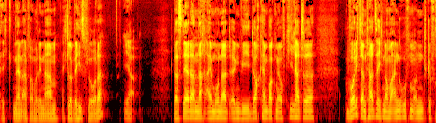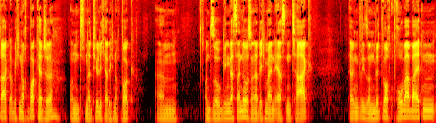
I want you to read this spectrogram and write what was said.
ich nenne einfach mal den Namen, ich glaube, der hieß Flo, oder? Ja. dass der dann nach einem Monat irgendwie doch keinen Bock mehr auf Kiel hatte, wurde ich dann tatsächlich nochmal angerufen und gefragt, ob ich noch Bock hätte. Und natürlich hatte ich noch Bock. Ähm, und so ging das dann los. Und dann hatte ich meinen ersten Tag, irgendwie so einen Mittwoch Probearbeiten,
